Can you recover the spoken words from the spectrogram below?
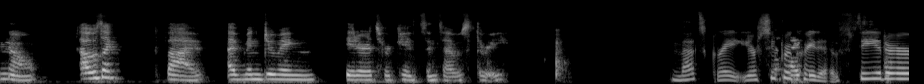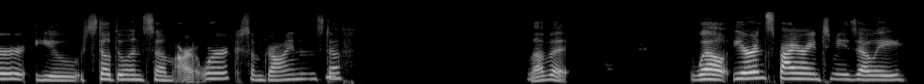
No, I was like five. I've been doing theater. It's for kids since I was three. That's great. You're super like- creative. Theater, you still doing some artwork, some drawing and stuff? Love it. Well, you're inspiring to me, Zoe.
